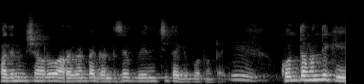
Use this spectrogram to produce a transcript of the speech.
పది నిమిషాలు అరగంట గంట సేపు వేధించి తగ్గిపోతుంటాయి. కొంతమందికి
